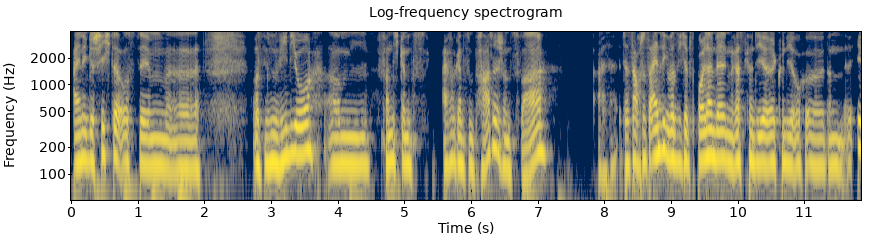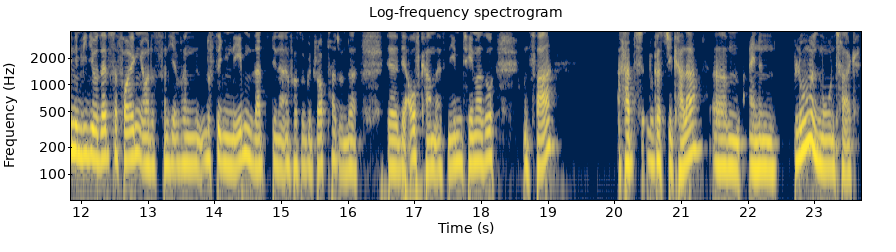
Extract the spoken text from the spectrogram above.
eine Geschichte aus dem äh, aus diesem Video ähm, fand ich ganz einfach ganz sympathisch und zwar das ist auch das Einzige, was ich jetzt spoilern werde. Den Rest könnt ihr, könnt ihr auch äh, dann in dem Video selbst verfolgen. Aber das fand ich einfach einen lustigen Nebensatz, den er einfach so gedroppt hat und äh, der, der aufkam als Nebenthema so. Und zwar hat Lukas Cicala ähm, einen Blumenmontag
